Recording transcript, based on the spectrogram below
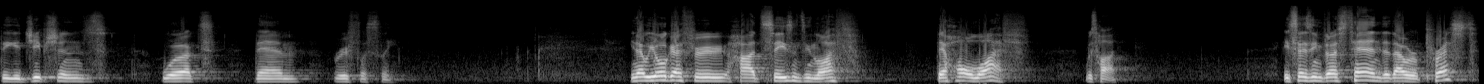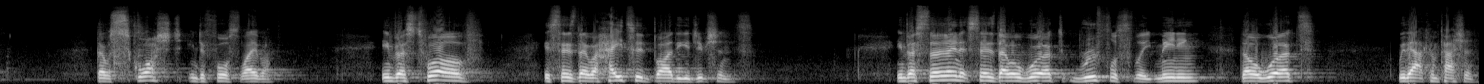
the Egyptians worked them ruthlessly. You know, we all go through hard seasons in life. Their whole life was hard. He says in verse 10 that they were oppressed, they were squashed into forced labor. In verse 12, it says they were hated by the Egyptians. In verse 13, it says they were worked ruthlessly, meaning they were worked without compassion.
